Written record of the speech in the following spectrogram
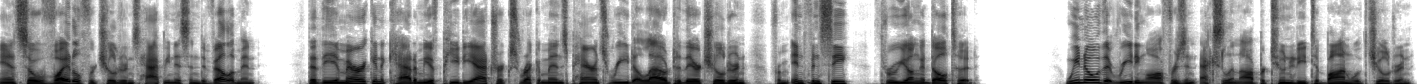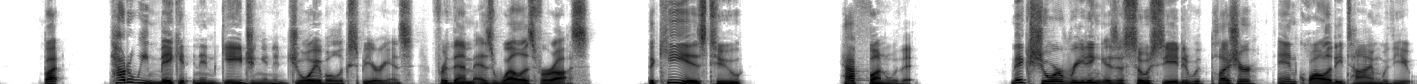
and so vital for children's happiness and development that the American Academy of Pediatrics recommends parents read aloud to their children from infancy through young adulthood. We know that reading offers an excellent opportunity to bond with children, how do we make it an engaging and enjoyable experience for them as well as for us? The key is to have fun with it. Make sure reading is associated with pleasure and quality time with you.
